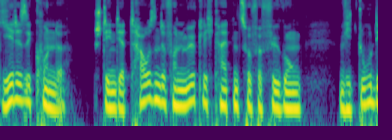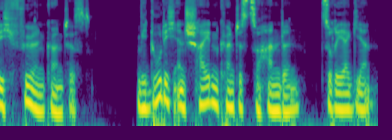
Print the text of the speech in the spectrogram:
jede Sekunde stehen dir tausende von Möglichkeiten zur Verfügung, wie du dich fühlen könntest, wie du dich entscheiden könntest zu handeln, zu reagieren.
